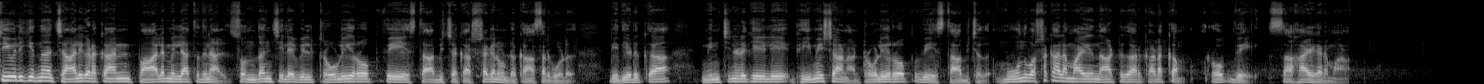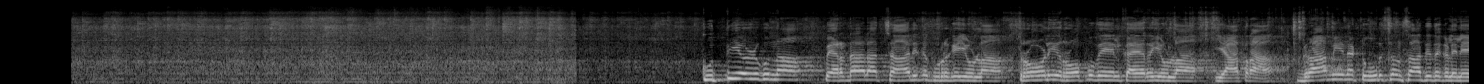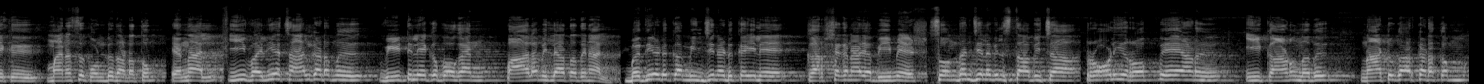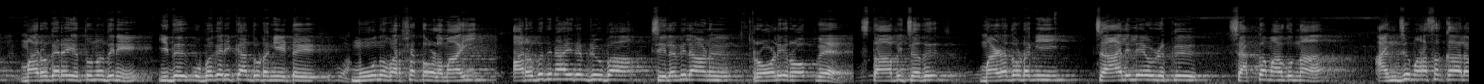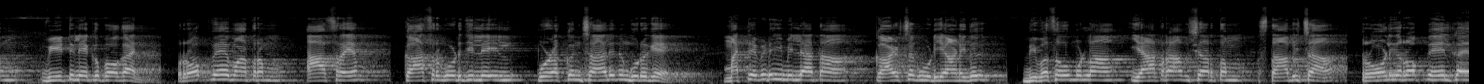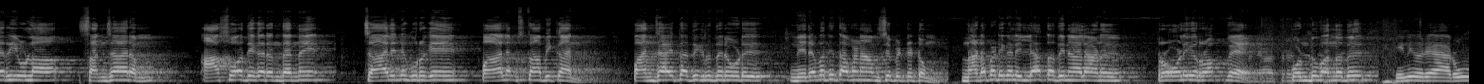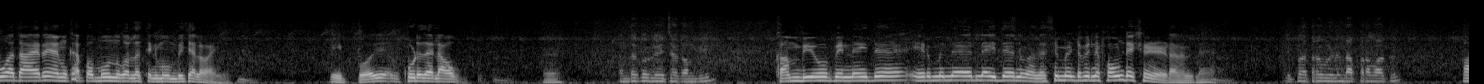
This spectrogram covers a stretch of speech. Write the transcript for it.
കുത്തിയൊലിക്കുന്ന ചാൽ കടക്കാൻ പാലമില്ലാത്തതിനാൽ സ്വന്തം ചിലവിൽ ട്രോളി റോപ്പ് വേ സ്ഥാപിച്ച കർഷകനുണ്ട് കാസർഗോഡ്. വിധിയെടുക്ക മിൻചിനടുക്കയിലെ ഭീമേഷാണ് ട്രോളി റോപ്പ് വേ സ്ഥാപിച്ചത്. മൂന്ന് വർഷക്കാലമായി നാട്ടുകാർക്കടക്കം റോപ്പ് വേ സഹായകരമാണ്. കുത്തിയൊഴുകുന്ന പെർഡാല ചാലിന് കുറുകെയുള്ള ട്രോളി റോപ്പ് വേയിൽ കയറിയുള്ള യാത്ര ഗ്രാമീണ ടൂറിസം സാധ്യതകളിലേക്ക് മനസ്സ് കൊണ്ടു നടത്തും. എന്നാൽ ഈ വലിയ ചാൽ കടന്ന് വീട്ടിലേക്ക് പോകാൻ പാലമില്ലാത്തതിനാൽ ബദിയടുക്ക മിഞ്ചിനടുക്കയിലെ കർഷകനായ ഭീമേഷ് സ്വന്തം ചിലവിൽ സ്ഥാപിച്ച ട്രോളി റോപ്പ് വേ ആണ് ഈ കാണുന്നത്. നാട്ടുകാർക്കടക്കം മറുകര എത്തുന്നതിന് ഇത് ഉപകരിക്കാൻ തുടങ്ങിയിട്ട് മൂന്ന് വർഷത്തോളമായി. അറുപതിനായിരം രൂപ ചിലവിലാണ് ട്രോളി റോപ്പ് വേ സ്ഥാപിച്ചത് മഴ തുടങ്ങി ചാലിലെ ഒഴുക്ക് ശക്തമാകുന്ന അഞ്ചു മാസക്കാലം വീട്ടിലേക്ക് പോകാൻ റോപ്പ് വേ മാത്രം ആശ്രയം. കാസർഗോഡ് ജില്ലയിൽ പുഴക്കും ചാലിനും കുറുകെ മറ്റെവിടെയുമില്ലാത്ത കാഴ്ച കൂടിയാണിത്. ദിവസവുമുള്ള യാത്രാവശ്യാർത്ഥം സ്ഥാപിച്ച ട്രോളി റോപ്പ് വേയിൽ കയറിയുള്ള സഞ്ചാരം ആസ്വാദ്യകരം തന്നെ. ചാലിന് കുറുകെ പാലം സ്ഥാപിക്കാൻ പഞ്ചായത്ത് അധികൃതരോട് നിരവധി തവണ ആവശ്യപ്പെട്ടിട്ടും നടപടികളില്ലാത്തതിനാലാണ് ട്രോളി റോപ്പ് വേ കൊണ്ടുവന്നത്. ഇനി ഒരു അറുപതായിരം എനിക്കപ്പോൾ മൂന്ന് കൊല്ലത്തിന് മുമ്പ് ചിലവായി. ഇപ്പോൾ കൂടുതലാവും. എന്തൊക്കെ ഉപയോഗിച്ച കമ്പി കമ്പിയും പിന്നെ ഇത് ഇരുമ്പിന്റെ എല്ലാം ഇത് സിമെന്റ് പിന്നെ ഫൗണ്ടേഷൻ ഇടാനല്ലേ ഇപ്പോൾ എത്ര വീടുണ്ട് അപ്പുറം ഭാഗത്ത്?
